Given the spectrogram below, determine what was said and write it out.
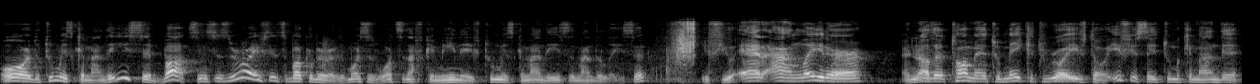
or the tumah is commanded ise, but since it's roif, it's bottle beroiv. The more says, what's enough kamina if tumah is commanded ise, mandalese? If you add on later another tome to make it roif, to if you say tumah commanded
